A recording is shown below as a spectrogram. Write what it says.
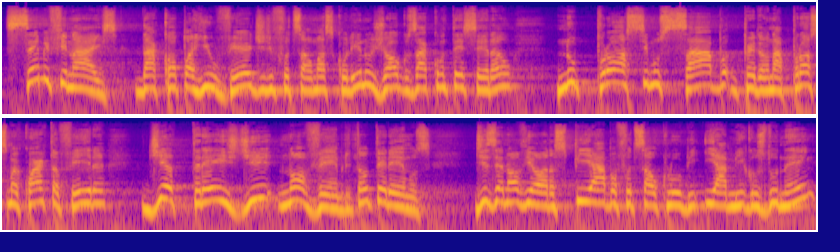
Semifinais da Copa Rio Verde de futsal masculino, os jogos acontecerão no próximo sábado, perdão, na próxima quarta-feira, dia 3 de novembro. Então teremos 19 horas Piaba Futsal Clube e Amigos do NEM,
